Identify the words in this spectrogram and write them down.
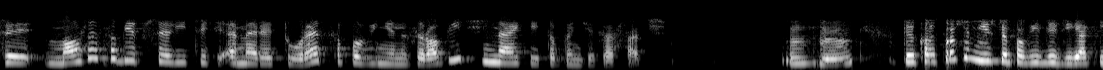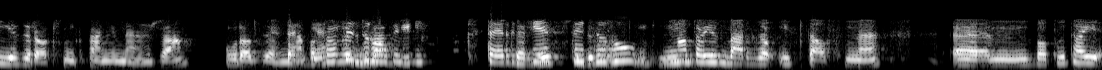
czy może sobie przeliczyć emeryturę, co powinien zrobić i na jakiej to będzie zasadzie? Mhm. Tylko proszę mi jeszcze powiedzieć, jaki jest rocznik pani męża urodzenia. Bo to, że 42. 2000 42. No to jest bardzo istotne, bo tutaj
